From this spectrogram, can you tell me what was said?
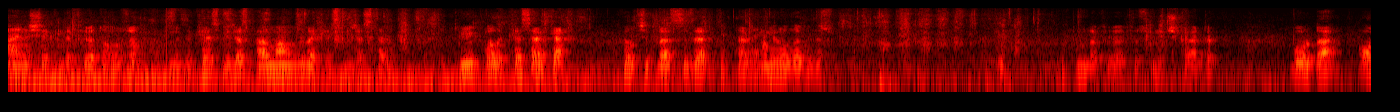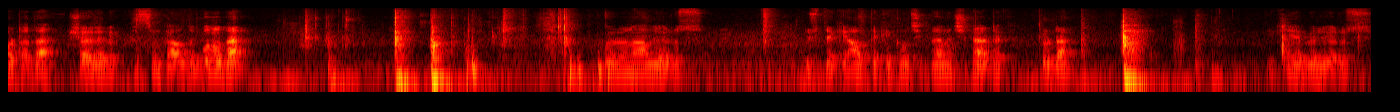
Aynı şekilde filotomuzu. Bizi kesmeyeceğiz, parmağımızı da kesmeyeceğiz tabii. Büyük balık keserken kılçıklar size engel olabilir. Bunu da filotosunu çıkardık. Burada ortada şöyle bir kısım kaldı. Bunu da kuyruğunu alıyoruz. Üstteki alttaki kılçıklarını çıkardık. Şuradan ikiye bölüyoruz.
